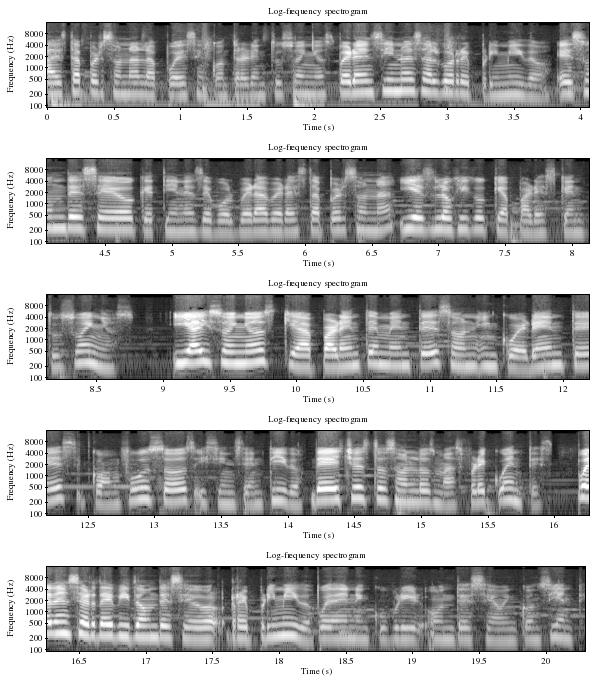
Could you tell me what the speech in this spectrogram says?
a esta persona la puedes encontrar en tus sueños, pero en sí no es algo reprimido. Es un deseo que tienes de volver a ver a esta persona y es lógico que aparezca en tus sueños. Y hay sueños que aparentemente son incoherentes, confusos y sin sentido. De hecho, estos son los más frecuentes. Pueden ser debido a un deseo reprimido, pueden encubrir un deseo inconsciente.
